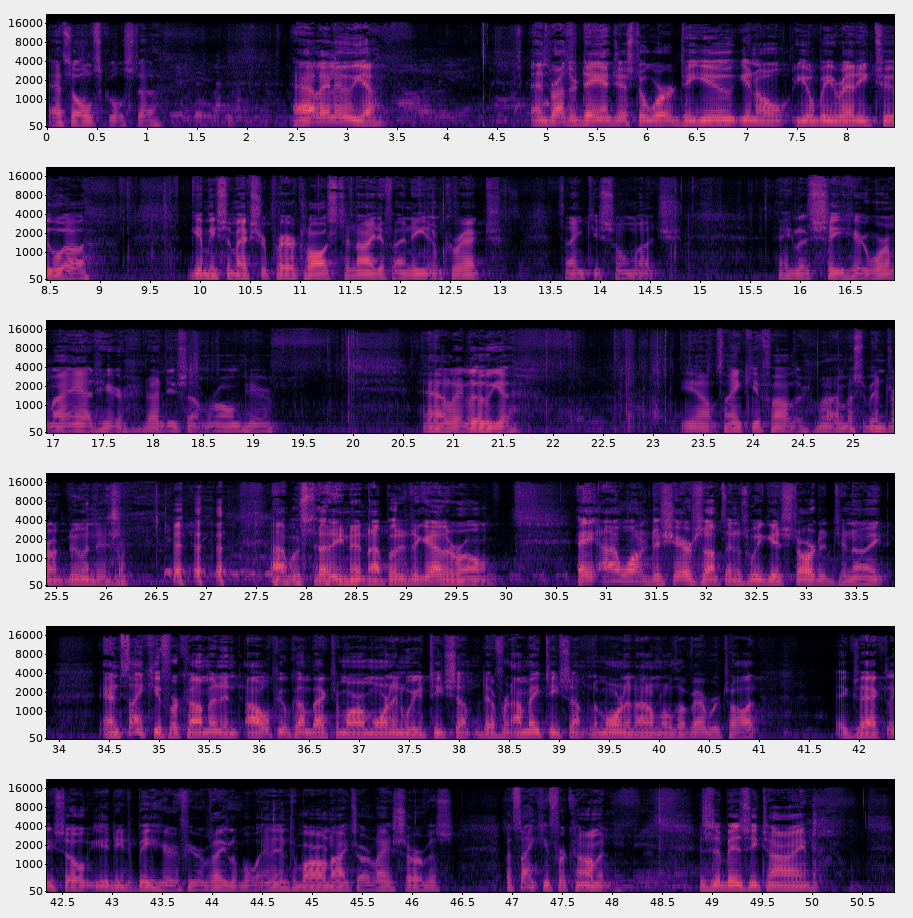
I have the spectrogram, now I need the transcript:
That's old school stuff. Hallelujah. And Brother Dan, just a word to you. You know, you'll be ready to uh, give me some extra prayer cloths tonight if I need them, correct? Thank you so much. Hey, let's see here. Where am I at here? Did I do something wrong here? Hallelujah. Yeah, thank you, Father. Well, I must have been drunk doing this. I was studying it and I put it together wrong. Hey, I wanted to share something as we get started tonight. And thank you for coming. And I hope you'll come back tomorrow morning. We teach something different. I may teach something in the morning. I don't know if I've ever taught exactly. So you need to be here if you're available. And then tomorrow night's our last service. But thank you for coming. Amen. This is a busy time.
